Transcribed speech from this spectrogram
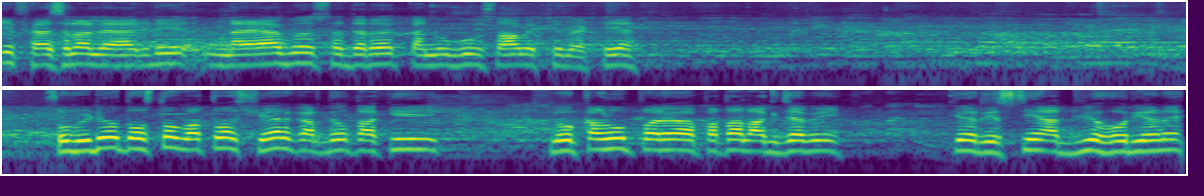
ਇਹ ਫੈਸਲਾ ਲਿਆ, ਜਿਹੜੇ ਨਾਇਬ ਸਦਰ ਕਾਨੂੰਗੋ ਸਾਹਿਬ ਇੱਥੇ ਬੈਠੇ ਆ। ਸੋ ਵੀਡੀਓ ਦੋਸਤੋ, ਵੱਧ ਤੋਂ ਵੱਧ ਸ਼ੇਅਰ ਕਰ ਦਿਓ ਤਾਂ ਕਿ ਲੋਕਾਂ ਨੂੰ ਪਤਾ ਲੱਗ ਜਾਵੇ ਕਿ ਰਜਿਸਟਰੀਆਂ ਅੱਜ ਵੀ ਹੋ ਰਹੀਆਂ ਨੇ।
